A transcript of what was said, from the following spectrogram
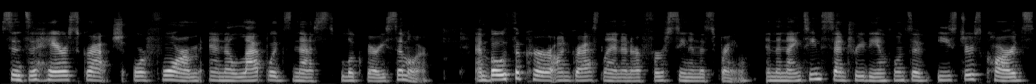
since a hare scratch or form and a lapwing's nest look very similar. And both occur on grassland and are first seen in the spring. In the 19th century, the influence of Easter's cards,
